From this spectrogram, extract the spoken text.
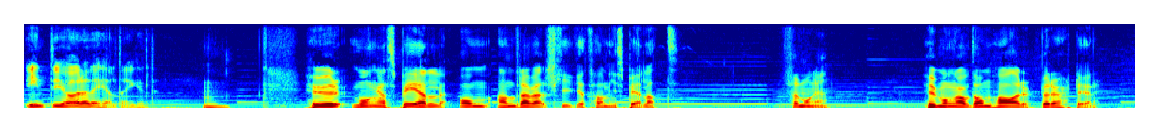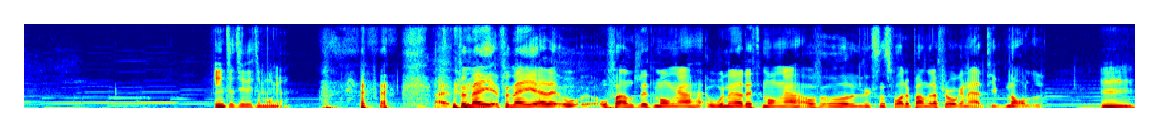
inte göra det helt enkelt. Mm. Hur många spel om andra världskriget har ni spelat? För många. Hur många av dem har berört er? Inte tillräckligt många. För, mig, för mig är det ofantligt många, onödigt många och, och liksom svaret på andra frågan är typ noll. Mm,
